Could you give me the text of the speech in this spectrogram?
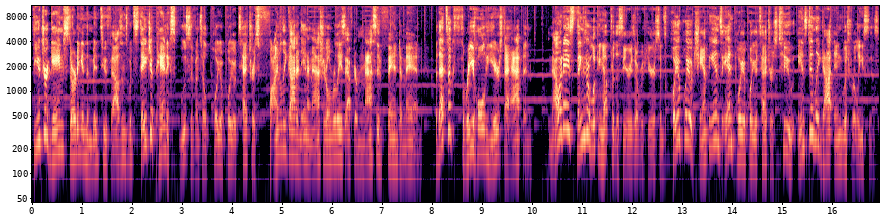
Future games starting in the mid 2000s would stay Japan exclusive until Puyo Puyo Tetris finally got an international release after massive fan demand, but that took three whole years to happen. Nowadays, things are looking up for the series over here since Puyo Puyo Champions and Puyo Puyo Tetris 2 instantly got English releases.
